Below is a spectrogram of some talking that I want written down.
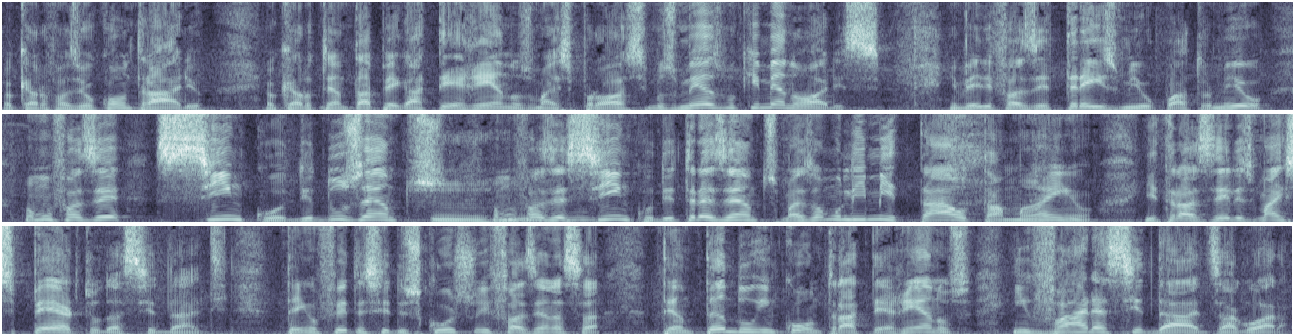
Eu quero fazer o contrário. Eu quero tentar pegar terrenos mais próximos, mesmo que menores. Em vez de fazer 3 mil, 4 mil, vamos fazer 5 de 200. Uhum. Vamos fazer 5 de 300, mas vamos limitar o tamanho e trazer eles mais perto da cidade. Tenho feito esse discurso e fazendo essa. tentando encontrar terrenos em várias cidades. Agora,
